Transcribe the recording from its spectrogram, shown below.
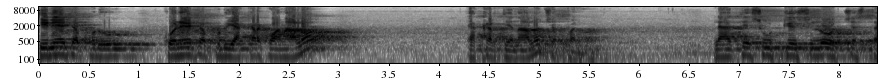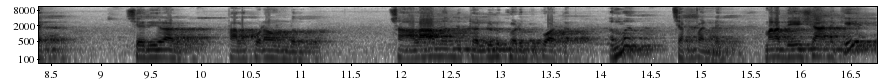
తినేటప్పుడు కొనేటప్పుడు ఎక్కడ కొనాలో ఎక్కడ తినాలో చెప్పండి. లేకపోతే సూట్ కేసులో వచ్చేస్తాయి. శరీరాలు తల కూడా ఉండదు. చాలామంది తల్లులు కడుపుకోత అమ్మ చెప్పండి. మన దేశానికి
